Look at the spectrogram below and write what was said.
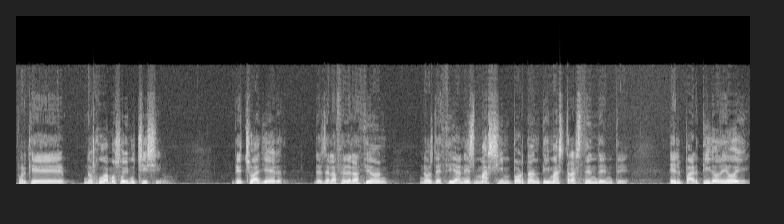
Porque nos jugamos hoy muchísimo. De hecho, ayer, desde la Federación, nos decían, es más importante y más trascendente el partido de hoy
